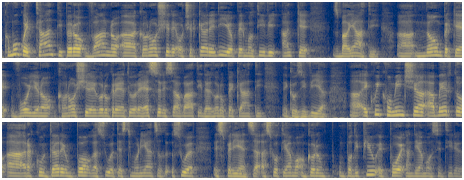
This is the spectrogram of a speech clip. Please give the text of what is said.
comunque tanti però vanno a conoscere o cercare Dio per motivi anche sbagliati, uh, non perché vogliono conoscere il loro creatore, essere salvati dai loro peccati e così via. Uh, e qui comincia Alberto a raccontare un po' la sua testimonianza, la sua esperienza. Ascoltiamo ancora un, un po' di più e poi andiamo a sentire.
